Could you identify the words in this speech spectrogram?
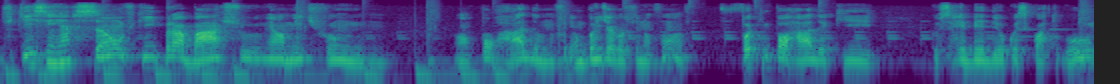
fiquei sem reação, fiquei para baixo. Realmente foi um, uma porrada. Não foi nem um banho de água fria, não. Foi uma fucking porrada que, que o CRB deu com esse quarto gol.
